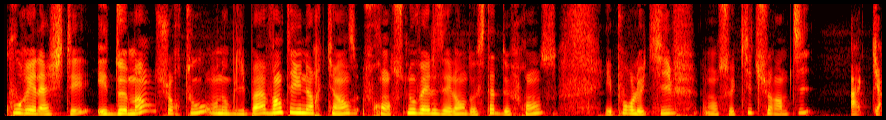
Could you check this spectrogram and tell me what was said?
Courez l'acheter. Et demain, surtout, on n'oublie pas, 21h15, France-Nouvelle-Zélande au Stade de France. Et pour le kiff, on se quitte sur un petit AK.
